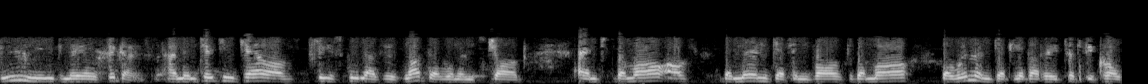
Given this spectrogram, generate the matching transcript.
do need male figures. I mean, taking care of preschoolers is not a woman's job. And the more of the men get involved, the more the women get liberated because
